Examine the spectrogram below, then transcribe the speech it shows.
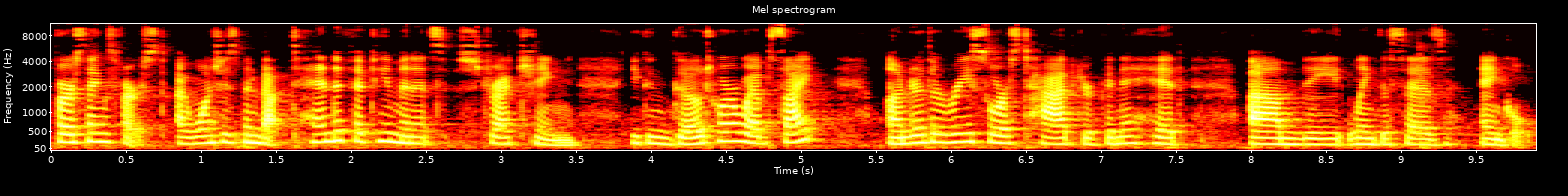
First things first, I want you to spend about 10 to 15 minutes stretching. You can go to our website. Under the resource tab, you're gonna hit um, the link that says ankle.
